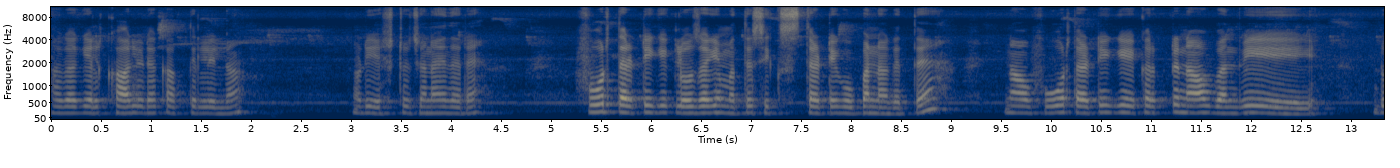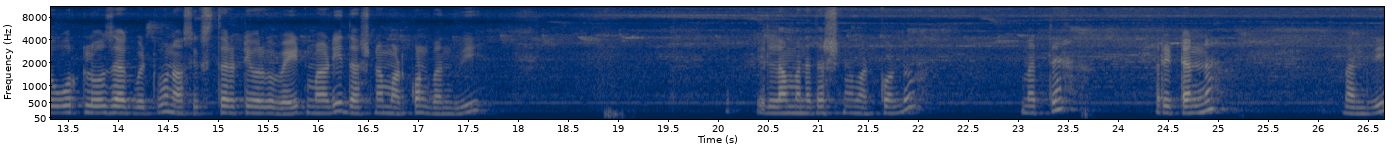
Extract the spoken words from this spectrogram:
ಹಾಗಾಗಿ ಅಲ್ಲಿ ಕಾಲು ಇಡೋಕೆ ಆಗ್ತಿರ್ಲಿಲ್ಲ. ನೋಡಿ ಎಷ್ಟು ಜನ ಇದ್ದಾರೆ ಫೋರ್ ತರ್ಟಿಗೆ ಕ್ಲೋಸ್ ಆಗಿ ಮತ್ತು ಸಿಕ್ಸ್ ತರ್ಟಿಗೆ ಓಪನ್ ಆಗುತ್ತೆ. ನಾವು ಫೋರ್ ತರ್ಟಿಗೆ ಕರೆಕ್ಟ್ ನಾವು ಬಂದ್ವಿ. ಡೋರ್ ಕ್ಲೋಸ್ ಆಗಿಬಿಟ್ವು. ನಾವು ಸಿಕ್ಸ್ ತರ್ಟಿವರೆಗೂ ವೆಯ್ಟ್ ಮಾಡಿ ದರ್ಶನ ಮಾಡ್ಕೊಂಡು ಬಂದ್ವಿ. ಎಲ್ಲಮ್ಮನ ಮನದರ್ಶನ ಮಾಡಿಕೊಂಡು ಮತ್ತು ರಿಟರ್ನ್ ಬಂದ್ವಿ.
